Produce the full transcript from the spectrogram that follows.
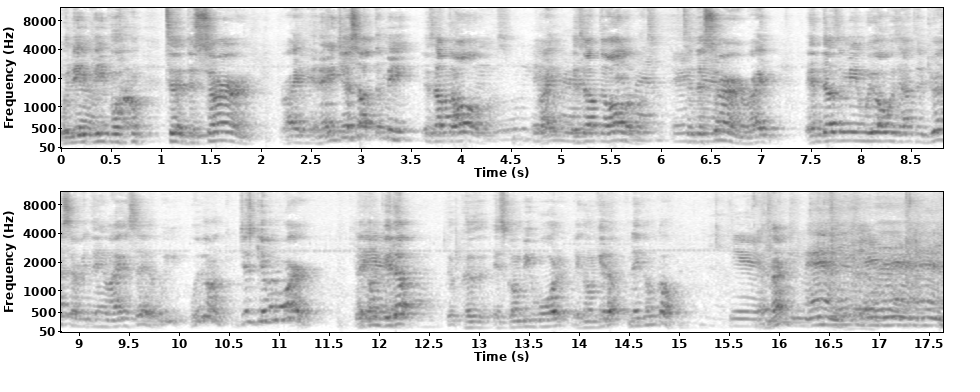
We need people to discern. Right? It ain't just up to me. It's up to all of us. Right? Amen. It's up to all of Amen. us to discern. Right? It doesn't mean we always have to address everything. Like I said, we we're gonna just give them a word. They're gonna get up because it's gonna be water. They're gonna get up and they're gonna go. Yeah. Amen. Amen.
